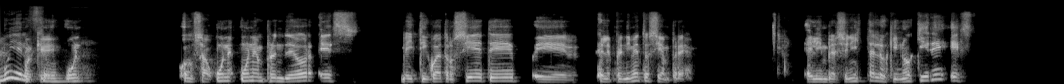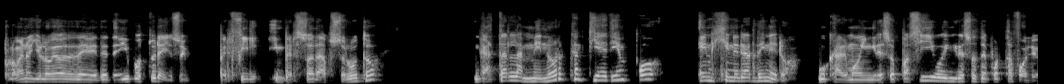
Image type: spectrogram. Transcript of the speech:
muy Porque un, o sea, un, emprendedor es 24-7, eh, el emprendimiento siempre. El inversionista lo que no quiere es por lo menos yo lo veo desde, mi postura, yo soy perfil inversor absoluto, gastar la menor cantidad de tiempo en generar dinero, buscar ingresos pasivos, ingresos de portafolio.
